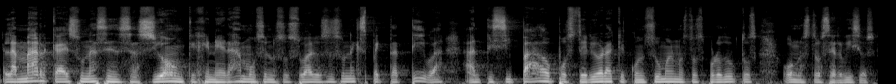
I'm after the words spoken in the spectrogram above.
La marca es una sensación que generamos en los usuarios, es una expectativa anticipada o posterior a que consuman nuestros productos o nuestros servicios.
